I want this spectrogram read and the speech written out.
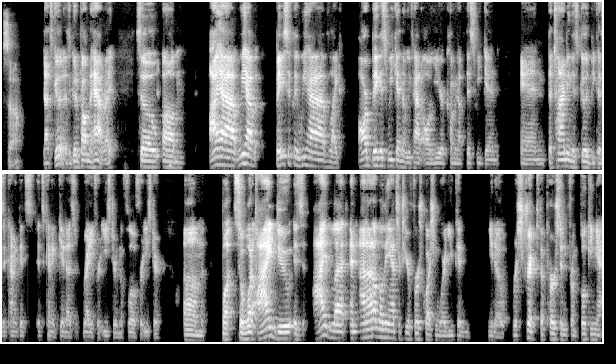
So that's good. That's a good problem to have, right? So, um, I have we have basically we have like our biggest weekend that we've had all year coming up this weekend and the timing is good because it kind of gets it's going to get us ready for Easter and the flow for Easter. Um, but so what I do is I let and, and I don't know the answer to your first question where you can you know restrict the person from booking at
